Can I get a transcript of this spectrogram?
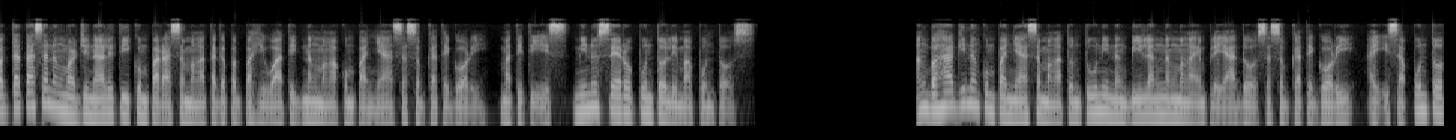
Pagtatasa ng marginality kumpara sa mga tagapagpahiwatig ng mga kumpanya sa subkategory, matitiis, minus 0.5 puntos. Ang bahagi ng kumpanya sa mga tuntunin ng bilang ng mga empleyado sa subkategory ay 1.324%.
